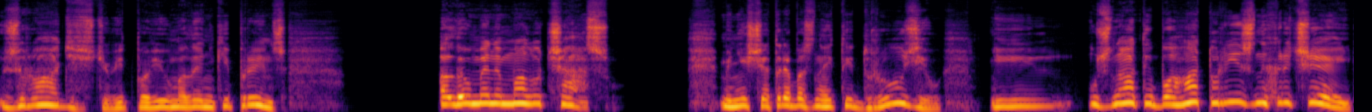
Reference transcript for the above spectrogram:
з радістю відповів маленький принц, але в мене мало часу. Мені ще треба знайти друзів і узнати багато різних речей.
